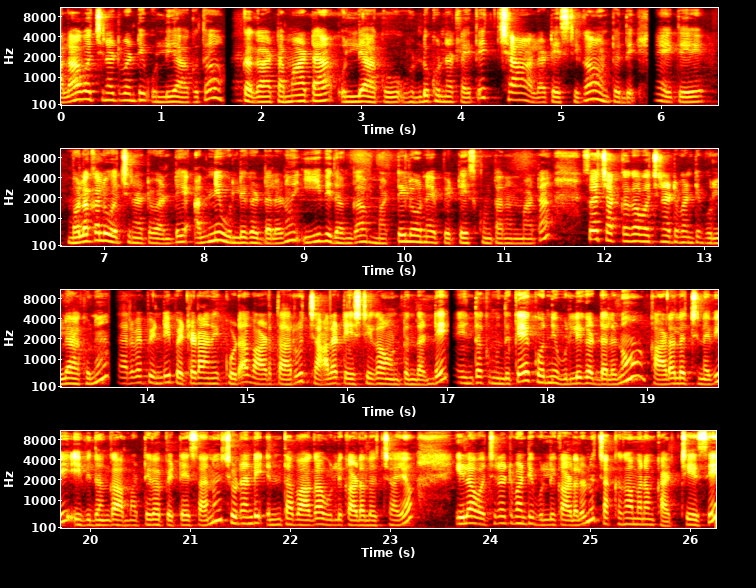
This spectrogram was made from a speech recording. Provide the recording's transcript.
అలా వచ్చినటువంటి ఉల్లి ఆకుతో చక్కగా టమాటా ఉల్లి ఆకు వండుకున్నట్లయితే చాలా టేస్టీగా ఉంటుంది. అయితే మొలకలు వచ్చినటువంటి అన్ని ఉల్లిగడ్డలను ఈ విధంగా మట్టిలోనే పెట్టేసుకుంటానమాట సో చక్కగా వచ్చినటువంటి ఉల్లి ఆకును సర్వపిండి పెట్టడానికి కూడా వాడతారు. చాలా టేస్టీగా ఉంటుందండి. ఇంతకు ముందుకే కొన్ని ఉల్లిగడ్డలను కాడలు వచ్చినవి ఈ విధంగా మట్టిలో పెట్టేశాను. చూడండి ఎంత బాగా ఉల్లికాడలు వచ్చాయో ఇలా వచ్చినటువంటి ఉల్లికాడలను చక్కగా మనం కట్ చేసి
